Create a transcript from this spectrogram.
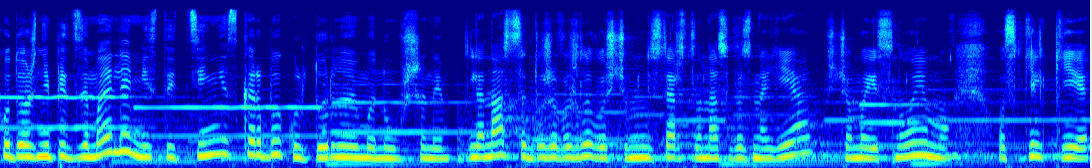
Художнє підземелля містить цінні скарби культурної минувшини. Для нас це дуже важливо, що міністерство нас визнає, що ми існуємо, оскільки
